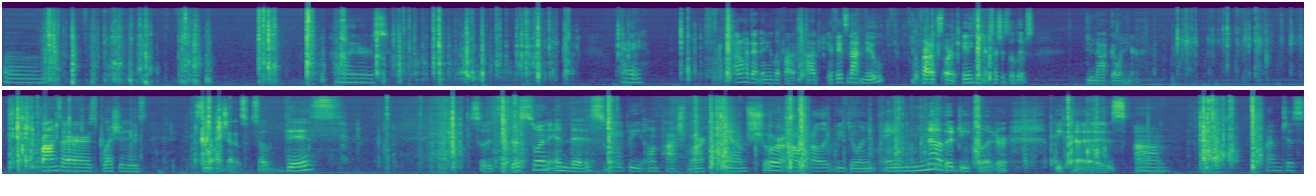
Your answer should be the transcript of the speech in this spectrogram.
uh, highlighters. Okay. I don't have that many lip products. I, if it's not new, lip products or anything that touches the lips, do not go in here. Bronzers, blushes, some eyeshadows. So this so it's this one and this will be on Poshmark. And I'm sure I'll probably be doing another declutter because um, I'm just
